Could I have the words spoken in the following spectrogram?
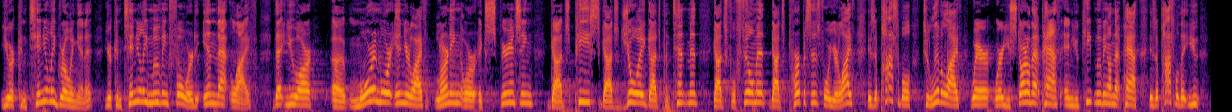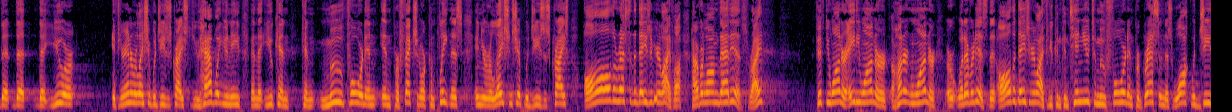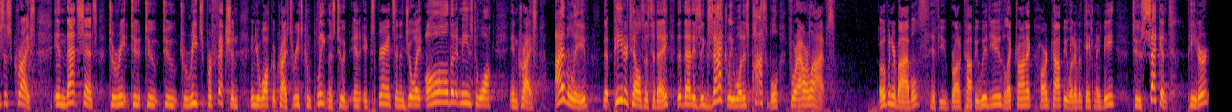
you're continually growing in it, you're continually moving forward in that life, that you are uh, more and more in your life learning or experiencing God's peace, God's joy, God's contentment, God's fulfillment, God's purposes for your life? Is it possible to live a life where, where you start on that path and you keep moving on that path? Is it possible that you, that, that, that you are if you're in a relationship with Jesus Christ, you have what you need and that you can, can move forward in, in perfection or completeness in your relationship with Jesus Christ all the rest of the days of your life, uh, however long that is, right? 51 or 81 or 101 or, or whatever it is, that all the days of your life you can continue to move forward and progress in this walk with Jesus Christ. In that sense, to, re, to, to, to, to reach perfection in your walk with Christ, to reach completeness, to experience and enjoy all that it means to walk in Christ. I believe that Peter tells us today that that is exactly what is possible for our lives. Open your Bibles, if you brought a copy with you, electronic, hard copy, whatever the case may be, to Second Peter.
